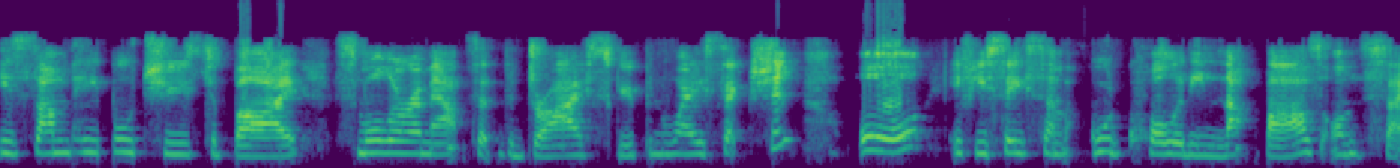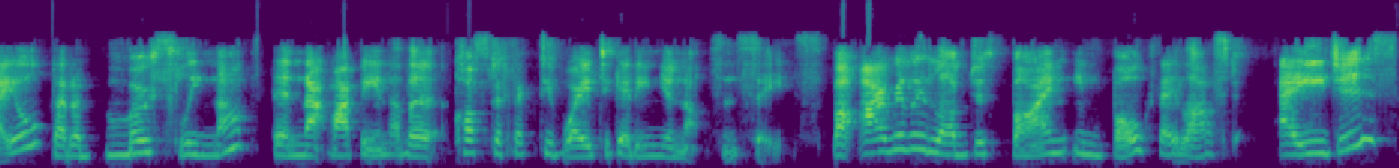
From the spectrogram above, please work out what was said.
is some people choose to buy smaller amounts at the dry scoop and weigh section or if you see some good quality nut bars on sale that are mostly nuts, then that might be another cost effective way to get in your nuts and seeds. But I really love just buying in bulk. They last ages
